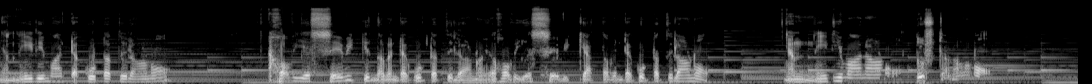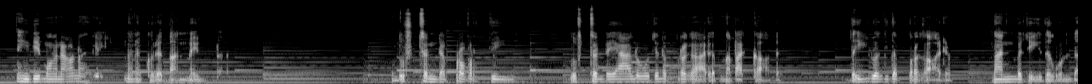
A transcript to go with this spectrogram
ഞാൻ നീതിമാന്റെ കൂട്ടത്തിലാണോ? യഹോവയെ സേവിക്കുന്നവന്റെ കൂട്ടത്തിലാണോ? യഹോവയെ സേവിക്കാത്തവന്റെ കൂട്ടത്തിലാണോ? ഞാൻ നീതിമാനാണോ? ദുഷ്ടനാണോ? നീതിമാനാണെങ്കിൽ നിനക്കൊരു നന്മയുണ്ട്. ദുഷ്ടന്റെ പ്രവൃത്തി ദുഷ്ടന്റെ ആലോചന പ്രകാരം നടക്കാതെ ദൈവഹിത പ്രകാരം നന്മ ചെയ്തുകൊണ്ട്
